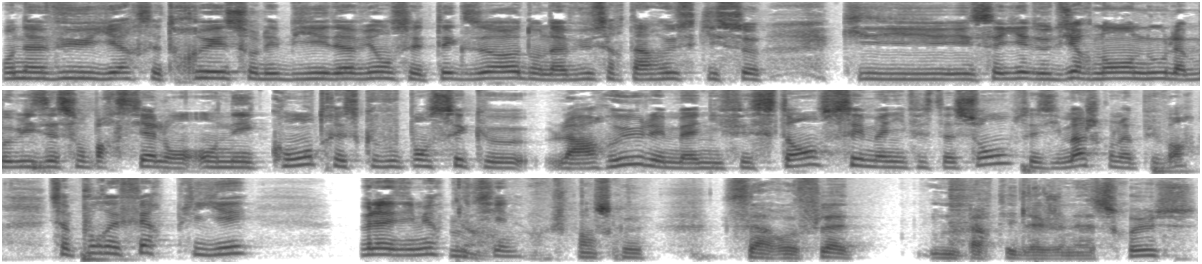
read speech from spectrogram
on a vu hier cette ruée sur les billets d'avion, cet exode, on a vu certains Russes qui, essayaient de dire non, nous, la mobilisation partielle, on est contre. Est-ce que vous pensez que la rue, les manifestants, ces manifestations, ces images qu'on a pu voir, ça pourrait faire plier Vladimir Poutine. je pense que ça reflète une partie de la jeunesse russe,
